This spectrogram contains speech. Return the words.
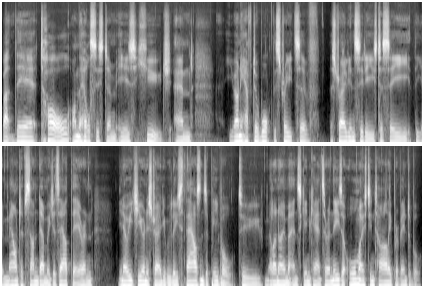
but their toll on the health system is huge. And you only have to walk the streets of Australian cities to see the amount of sun damage that's out there. And, you know, each year in Australia, we lose thousands of people to melanoma and skin cancer, and these are almost entirely preventable.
